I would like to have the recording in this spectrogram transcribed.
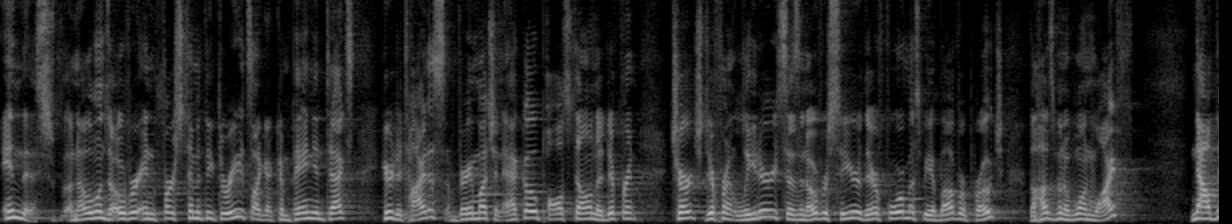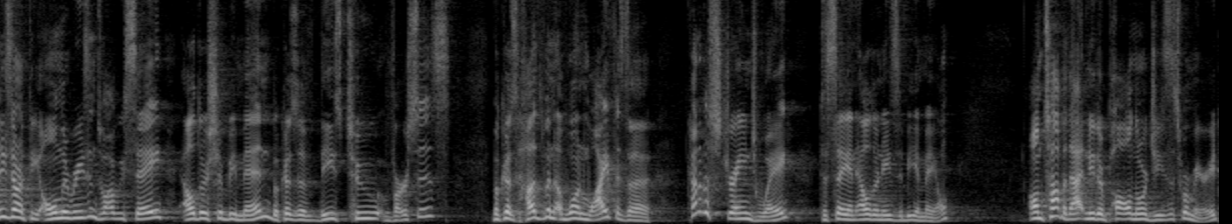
in this. Another one's over in 1 Timothy 3. It's like a companion text here to Titus, very much an echo. Paul's telling a different church, different leader. He says, An overseer, therefore, must be above reproach, the husband of one wife. Now, these aren't the only reasons why we say elders should be men because of these two verses. Because husband of one wife is a kind of a strange way to say an elder needs to be a male. On top of that, neither Paul nor Jesus were married.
